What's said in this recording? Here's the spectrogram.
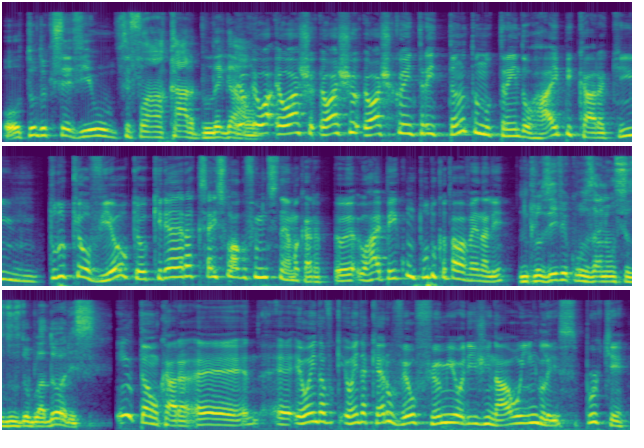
Ou tudo que você viu, você falou, ah, cara, legal. Eu, eu, eu, acho, eu, acho, eu acho que eu entrei tanto no trem do hype, cara, que tudo que eu vi, o que eu queria era que saísse logo o filme de cinema, cara. Eu, eu hypei com tudo que eu tava vendo ali. Inclusive com os anúncios dos dubladores? Então, cara, é, é, eu, ainda, eu ainda quero ver o filme original em inglês. Por quê?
